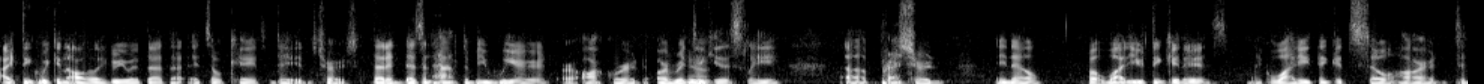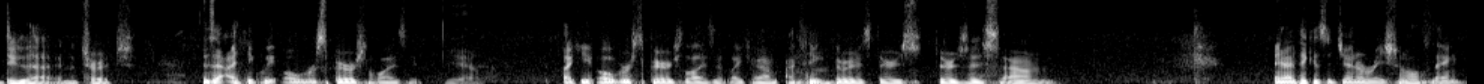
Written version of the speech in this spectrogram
Yeah. I think we can all agree with that, that it's okay to date in church, that it doesn't have to be weird or awkward or ridiculously uh, pressured, you know. But why do you think it is? Like, why do you think it's so hard to do that in the church? is that i think we over spiritualize it Yeah. like you over spiritualize it like um i think Mhm. there's there's there's this um and i think it's a generational thing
